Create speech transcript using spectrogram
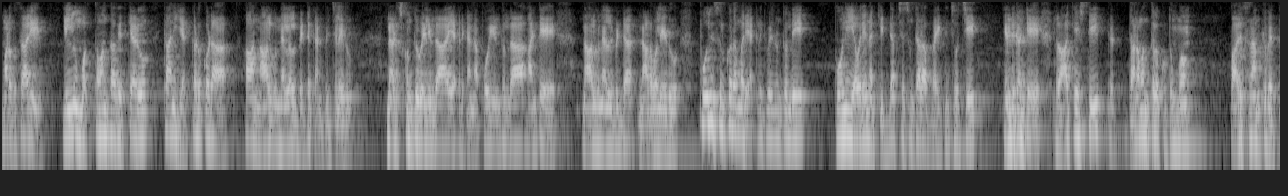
మరొకసారి ఇల్లు మొత్తం అంతా వెతికారు కానీ ఎక్కడ కూడా ఆ నాలుగు నెలల బిడ్డ కనిపించలేదు. నడుచుకుంటూ వెళ్ళిందా ఎక్కడికన్నా పోయి ఉంటుందా అంటే నాలుగు నెలల బిడ్డ నడవలేదు. పోలీసులు కూడా మరి ఎక్కడికి వెళ్ళి ఉంటుంది? పోనీ ఎవరైనా కిడ్నాప్ చేసి ఉంటారా బయట నుంచి వచ్చి ఎందుకంటే రాకేష్ది ధనవంతుల కుటుంబం పారిశ్రామికవేత్త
